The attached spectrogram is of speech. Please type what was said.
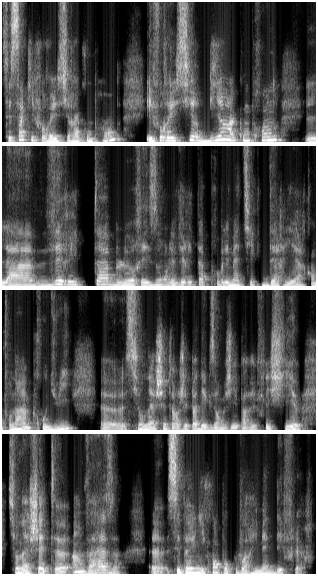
C'est ça qu'il faut réussir à comprendre. Il faut réussir bien à comprendre la véritable raison, les véritables problématiques derrière. Quand on a un produit, euh, si on achète, alors j'ai pas d'exemple, j'y ai pas réfléchi, euh, si on achète un vase, c'est pas uniquement pour pouvoir y mettre des fleurs.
